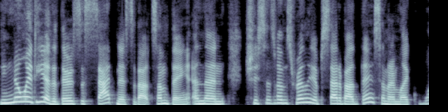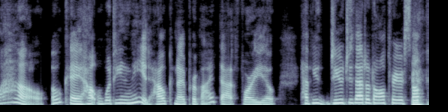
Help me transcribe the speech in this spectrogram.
no idea that there's a sadness about something. And then she says, I was really upset about this. And I'm like, wow, okay, how what do you need? How can I provide that for you? Have you do you do that at all for yourself?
